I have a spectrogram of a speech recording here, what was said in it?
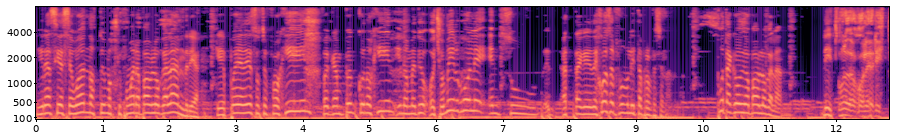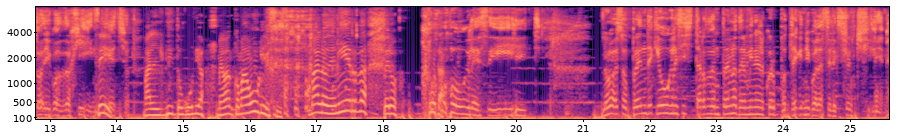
Y gracias a ese weón nos tuvimos que fumar a Pablo Calandria. Que después de eso se fue a O'Higgins, fue campeón con O'Higgins y nos metió 8000 goles en su. hasta que dejó de ser futbolista profesional. Puta que odio a Pablo Calandria. Listo. Uno de los goleadores históricos de O'Higgins, Sí. de hecho. Maldito Julio. Me banco más Uglisis. Malo de mierda, pero. Puta. No me sorprende que Uglesich tarde o temprano termine en el cuerpo técnico de la selección chilena.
